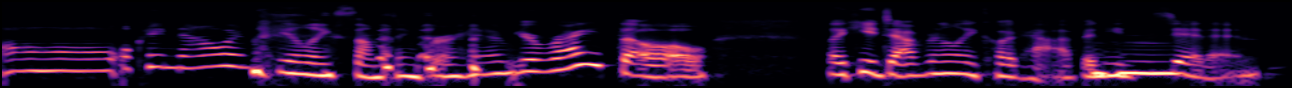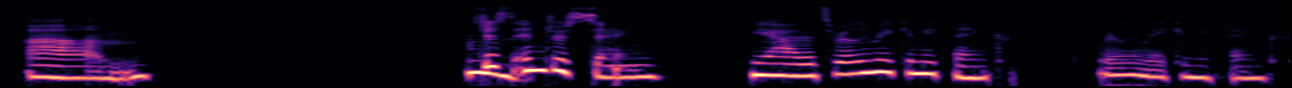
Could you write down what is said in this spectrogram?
Oh, okay. Now I'm feeling something for him. You're right, though. Like he definitely could have, and Mhm. he didn't. Um, just mm. interesting. Yeah, that's really making me think. Really making me think.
